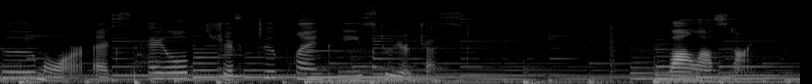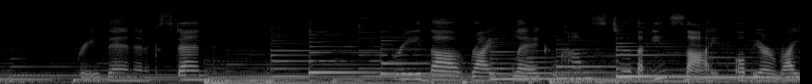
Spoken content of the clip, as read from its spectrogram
Two more. Exhale, shift to plank, knees to your chest. One last time. Breathe in and extend out, right leg comes to the inside of your right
